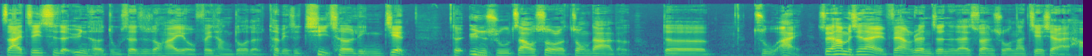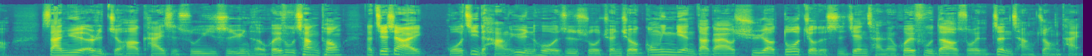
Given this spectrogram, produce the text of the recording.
在这一次的运河堵塞之中，还有非常多的，特别是汽车零件的运输遭受了重大的的阻碍，所以他们现在也非常认真的在算说，那接下来好，三月二十九号开始苏伊士运河恢复畅通，那接下来。国际的航运，或者是说全球供应链，大概要需要多久的时间才能恢复到所谓的正常状态？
